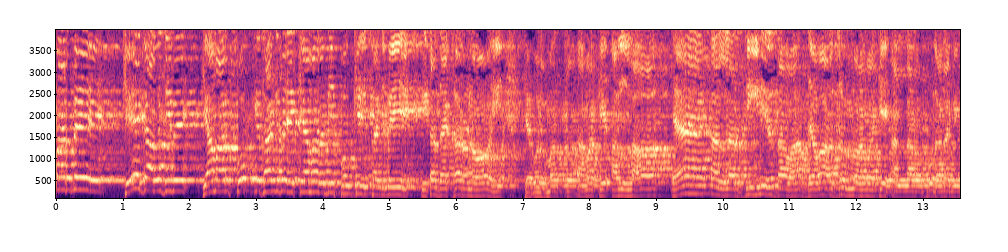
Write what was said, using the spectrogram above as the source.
মারবে? কে গাল দিবে? কে আমার পক্ষে থাকবে? কে আমার বিপক্ষে থাকবে? এটা দেখার নয়। কেবলমাত্র আমাকে আল্লাহ, এক আল্লাহর দিনের দাওয়াত দেওয়ার জন্য আমাকে আল্লাহ রব্বুল আলামিন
